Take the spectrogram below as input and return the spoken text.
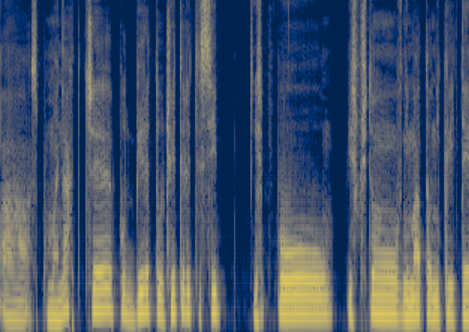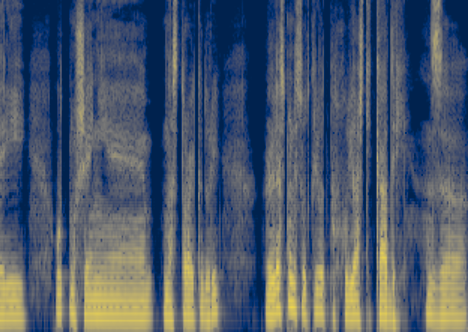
А, споменахте, че подбирате учителите си по изключително внимателни критерии, отношение, настройка дори. Лесно ли се откриват подходящи кадри за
